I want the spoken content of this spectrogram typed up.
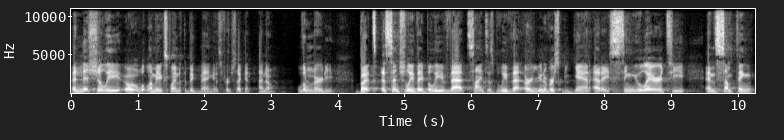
initially, oh, well, let me explain what the Big Bang is for a second. I know, a little nerdy. But essentially, they believe that, scientists believe that our universe began at a singularity and something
